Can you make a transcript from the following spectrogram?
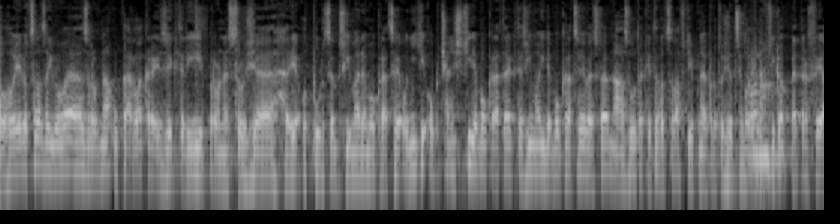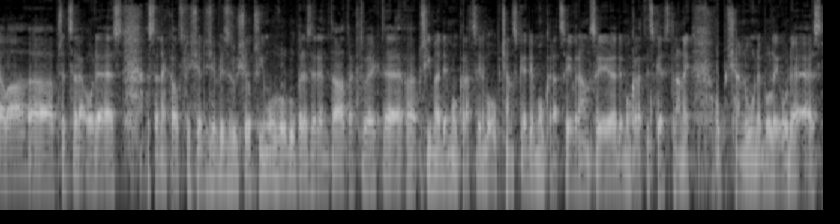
Toho je docela zajímavé zrovna u Karla Krejzy, který pronesl, že je odpůrcem přímé demokracie. Oni ti občanští demokraté, kteří mají demokracie ve svém názvu, tak je to docela vtipné, protože třeba i například Petr Fiala, eh, předseda ODS, se nechal slyšet, že by zrušil přímou volbu prezidenta, tak to je k té eh, přímé demokracii nebo občanské demokracii v rámci demokratické strany občanů neboli ODS.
